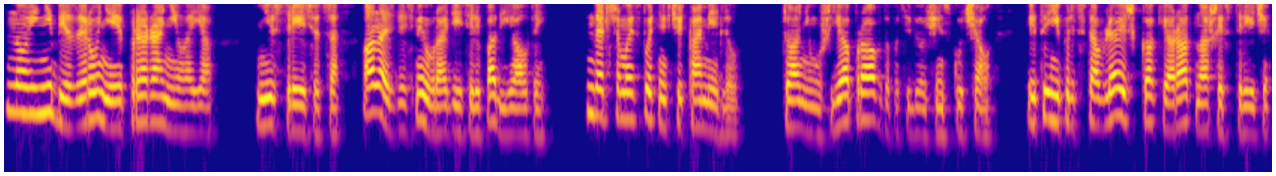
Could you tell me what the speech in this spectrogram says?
но и не без иронии проронила я. «Не встретится. Она с детьми у родителей под Ялтой». Дальше мой спутник чуть помедлил. «Танюш, я правда по тебе очень скучал. И ты не представляешь, как я рад нашей встрече.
